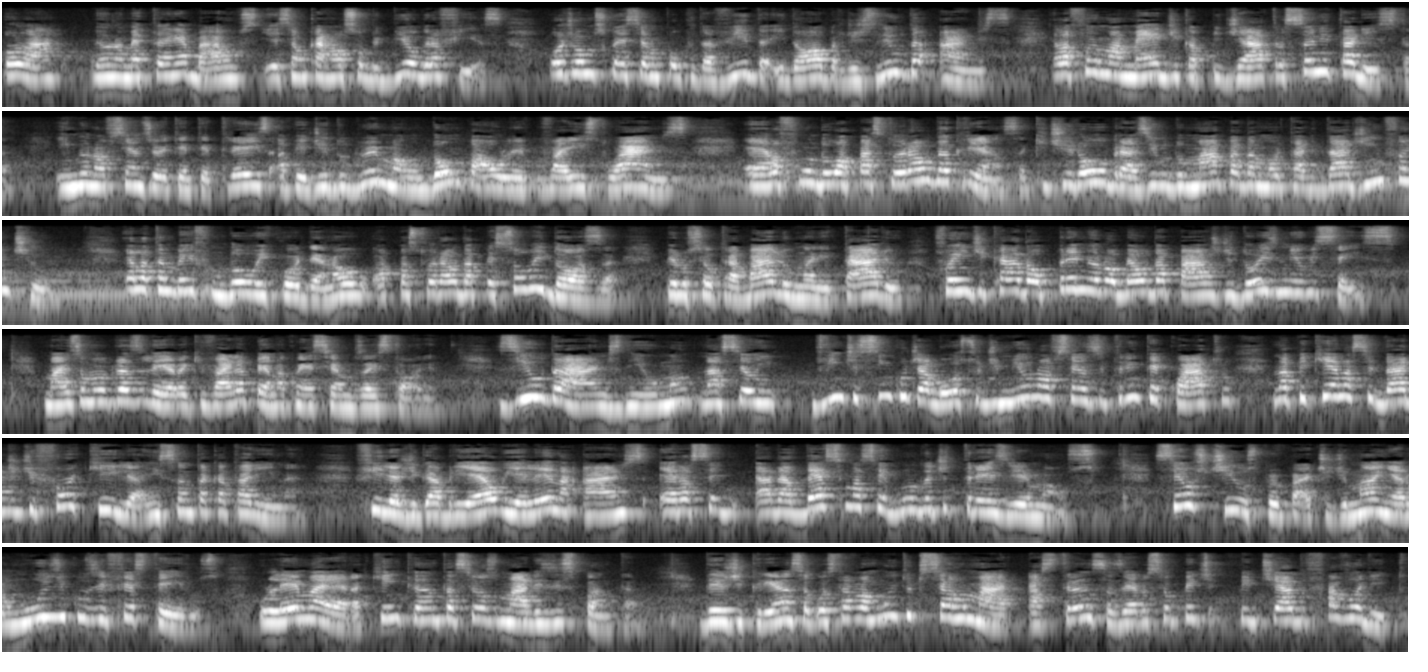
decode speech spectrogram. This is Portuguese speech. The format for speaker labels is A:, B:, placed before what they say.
A: Olá, meu nome é Tânia Barros e esse é um canal sobre biografias. Hoje vamos conhecer um pouco da vida e da obra de Zilda Arnes. Ela foi uma médica pediatra sanitarista. Em 1983, a pedido do irmão Dom Paulo Evaristo Arnes, ela fundou a Pastoral da Criança, que tirou o Brasil do mapa da mortalidade infantil. Ela também fundou e coordenou a Pastoral da Pessoa Idosa. Pelo seu trabalho humanitário, foi indicada ao Prêmio Nobel da Paz de 2006 mais uma brasileira que vale a pena conhecermos a história. Zilda Arnes Newman nasceu em 25 de agosto de 1934 na pequena cidade de Forquilha, em Santa Catarina. Filha de Gabriel e Helena Arnes, era a 12 de 13 irmãos. Seus tios, por parte de mãe, eram músicos e festeiros. O lema era: quem canta seus males espanta. Desde criança gostava muito de se arrumar, as tranças eram seu penteado favorito.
